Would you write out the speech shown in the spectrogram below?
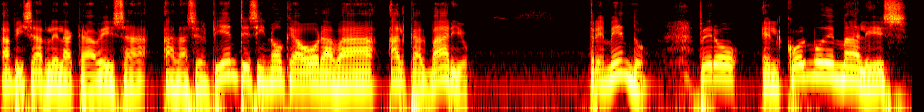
a pisarle la cabeza a la serpiente, sino que ahora va al Calvario. Tremendo. Pero el colmo de males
